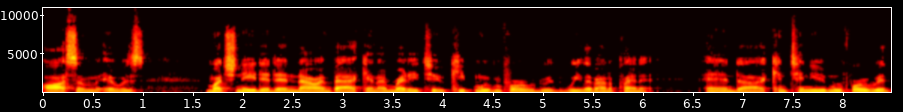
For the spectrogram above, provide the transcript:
awesome. It was much needed, and now I'm back and I'm ready to keep moving forward with We Live on a Planet and uh, continue to move forward with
